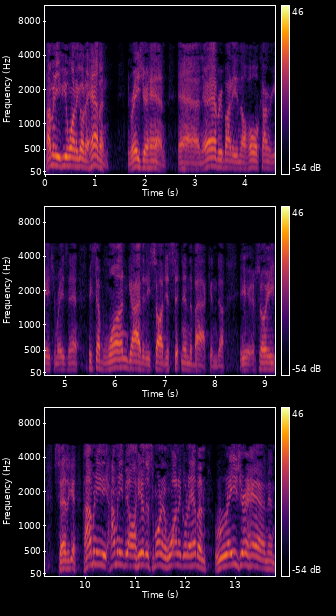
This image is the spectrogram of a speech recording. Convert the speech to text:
How many of you want to go to heaven? And raise your hand. And everybody in the whole congregation raised their hand, except one guy that he saw just sitting in the back. And uh, so he says again, How many, how many of y'all here this morning want to go to heaven? Raise your hand. And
